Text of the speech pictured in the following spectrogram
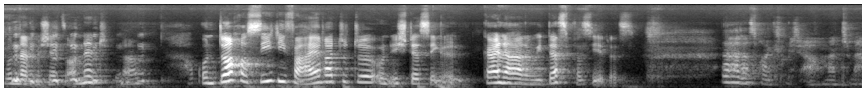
wundert mich jetzt auch nicht. Ne? Und doch ist sie die Verheiratete und ich der Single. Keine Ahnung, wie das passiert ist. Ah, das frage ich mich auch manchmal.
